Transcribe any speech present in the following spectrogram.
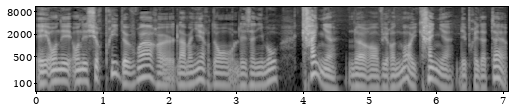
Et on est, surpris de voir euh, la manière dont les animaux craignent leur environnement, ils craignent les prédateurs.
